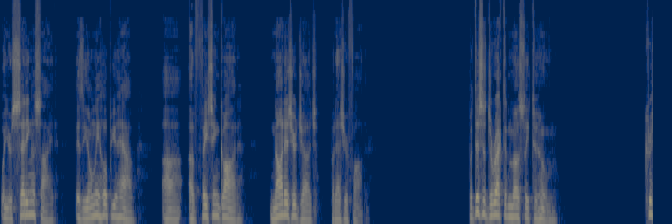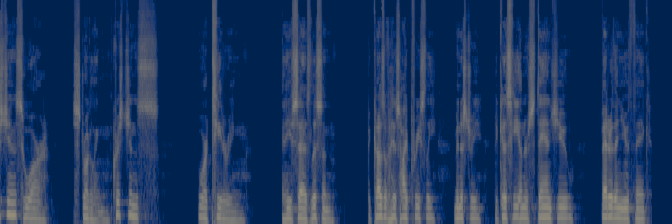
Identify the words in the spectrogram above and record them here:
what you're setting aside is the only hope you have uh, of facing God, not as your judge, but as your Father. But this is directed mostly to whom? Christians who are struggling, Christians who are teetering. And he says, listen, because of his high priestly ministry, because he understands you better than you think,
